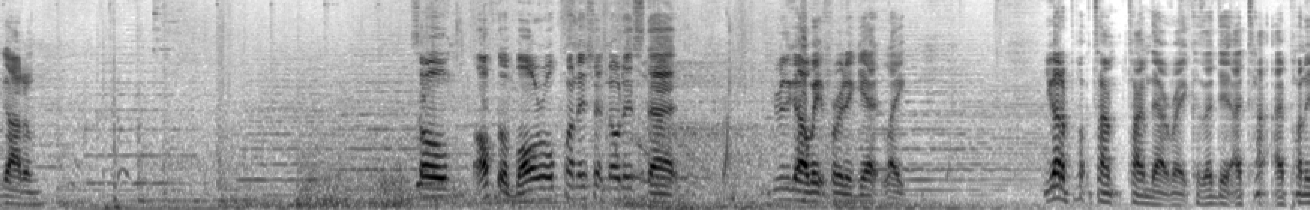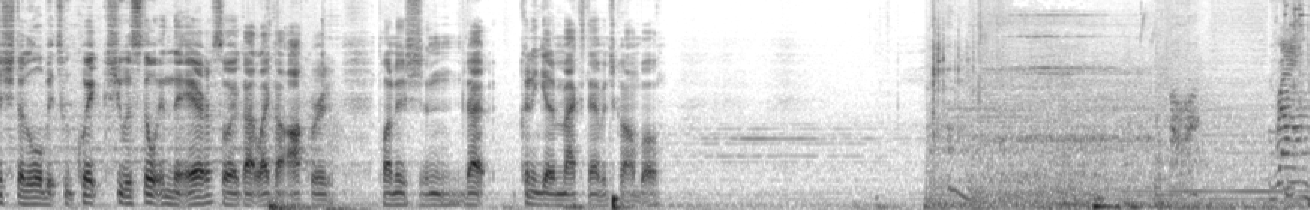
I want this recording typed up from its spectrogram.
Got him. So, off the ball roll punish, I noticed that you really gotta wait for it to get, like... You gotta time time that right, because I did, I, I punished it a little bit too quick. She was still in the air, so I got like an awkward punish, and that couldn't get a max damage combo. Round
